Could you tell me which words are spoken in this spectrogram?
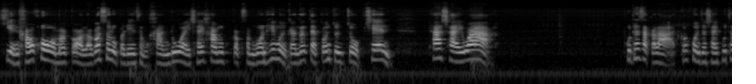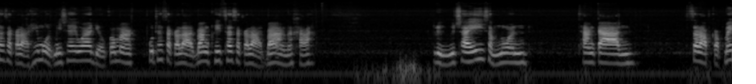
เขียนเขาโครงออกมาก่อน แล้วก็สรุปประเด็นสำคัญด้วย ใช้คำกับสำนวนให้เหมือนกันตั้งแต่ต้นจนจบ เช่น ถ้าใช้ว่า พุทธศักราชก็ควรจะใช้พุทธศักราชให้หมด ไม่ใช่ว่าเดี๋ยวก็มาพุทธศักราชบ้างคริสตศักราชบ้างนะคะ หรือใช้สำนวนทางการ สลับกับไม่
